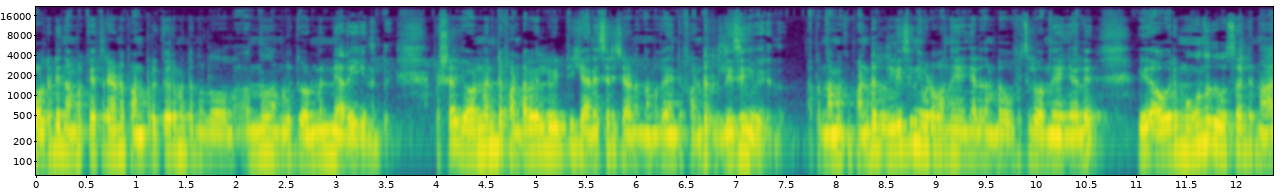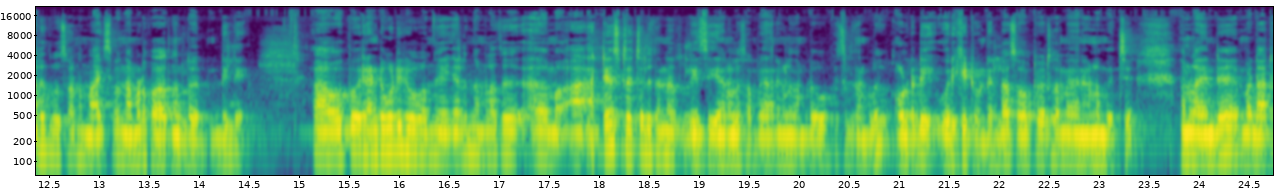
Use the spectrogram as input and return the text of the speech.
ഓൾറെഡി നമുക്ക് എത്രയാണ് ഫണ്ട് റിക്വയർമെന്റ് എന്നുള്ളതെന്ന് നമ്മൾ ഗവൺമെന്റിനെ അറിയിക്കുന്നുണ്ട്. പക്ഷേ ഗവൺമെന്റിന്റെ ഫണ്ട് അവൈലബിലിറ്റിക്ക് അനുസരിച്ചാണ് നമുക്ക് അതിന്റെ ഫണ്ട് റിലീസിങ് വരുന്നത്. അപ്പം നമുക്ക് ഫണ്ട് റിലീസിങ് ഇവിടെ വന്നു കഴിഞ്ഞാൽ നമ്മുടെ ഓഫീസിൽ വന്നു കഴിഞ്ഞാൽ ഒരു മൂന്ന് ദിവസം അല്ലെങ്കിൽ നാല് ദിവസമാണ് മാക്സിമം നമ്മുടെ ഭാഗത്തുനിന്നുള്ള ഡിലേ ഇപ്പോൾ രണ്ട് കോടി രൂപ വന്നു കഴിഞ്ഞാലും നമ്മളത് അറ്റേ സ്ട്രെച്ചിൽ തന്നെ റിലീസ് ചെയ്യാനുള്ള സംവിധാനങ്ങൾ നമ്മുടെ ഓഫീസിൽ നമ്മൾ ഓൾറെഡി ഒരുക്കിയിട്ടുണ്ട്. എല്ലാ സോഫ്റ്റ്വെയർ സംവിധാനങ്ങളും വെച്ച് നമ്മൾ അതിന്റെ ഡാറ്റ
